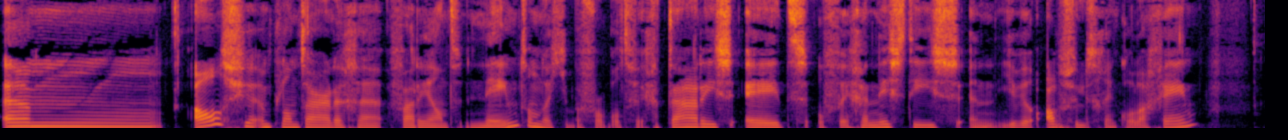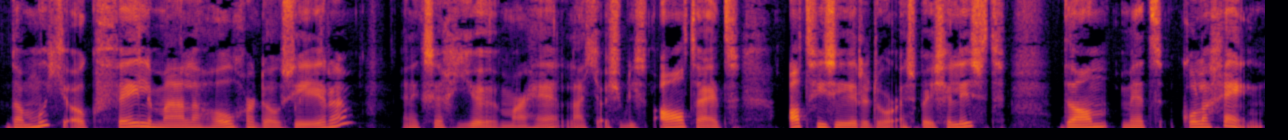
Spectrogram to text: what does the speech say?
Um, als je een plantaardige variant neemt, omdat je bijvoorbeeld vegetarisch eet of veganistisch en je wil absoluut geen collageen, dan moet je ook vele malen hoger doseren. En ik zeg je, maar hè, laat je alsjeblieft altijd adviseren door een specialist dan met collageen.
